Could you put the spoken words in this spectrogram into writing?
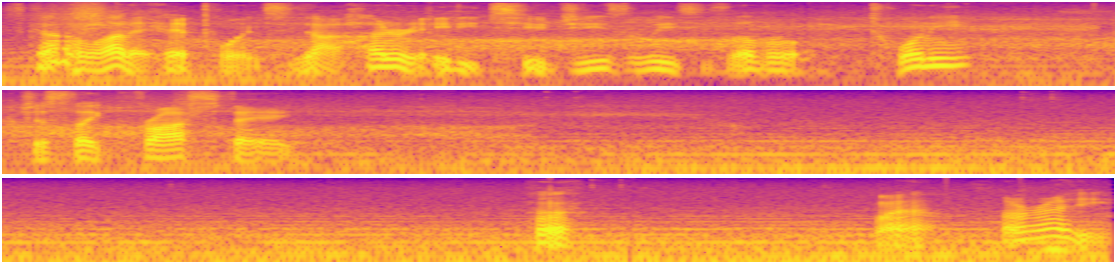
He's got a lot of hit points. He's got 182. Jeez Louise, he's level 20, just like Frostfang. Huh. Wow. Alrighty.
